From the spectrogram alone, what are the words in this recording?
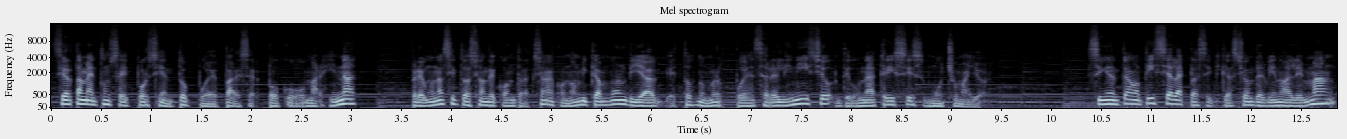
Ciertamente un 6% puede parecer poco o marginal, pero en una situación de contracción económica mundial estos números pueden ser el inicio de una crisis mucho mayor. Siguiente noticia, la clasificación del vino alemán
